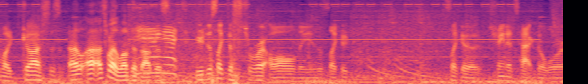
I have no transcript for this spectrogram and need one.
my gosh, this, I, I- that's what I loved about Dang this. it. You just like destroy all these. It's like a, it's like a chain attack galore.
